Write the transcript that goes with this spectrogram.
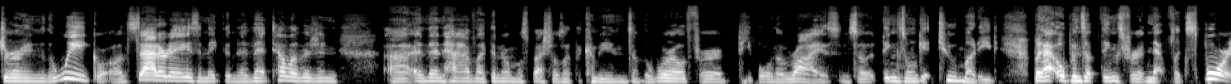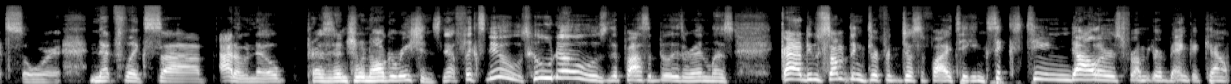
during the week or on Saturdays and make them event television. Uh, and then have like the normal specials like the comedians of the world for people on the rise and so things won't get too muddied but that opens up things for netflix sports or netflix uh, i don't know presidential inaugurations, Netflix news. Who knows? The possibilities are endless. Gotta do something different to justify taking $16 from your bank account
